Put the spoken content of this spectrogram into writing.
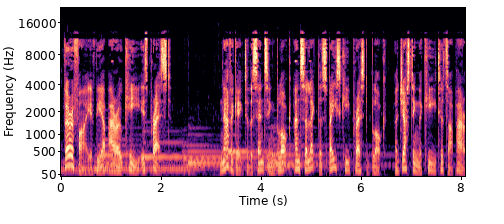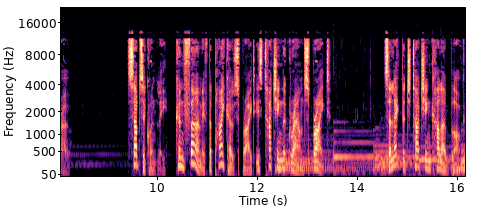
verify if the up arrow key is pressed. Navigate to the sensing block and select the space key pressed block, adjusting the key to up arrow. Subsequently, confirm if the Pico sprite is touching the ground sprite. Select the touching color block,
